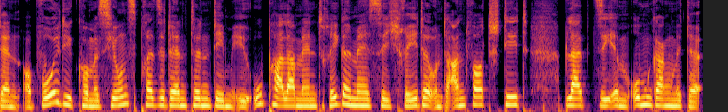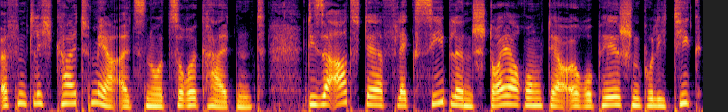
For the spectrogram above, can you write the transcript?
Denn obwohl die Kommissionspräsidentin dem EU-Parlament regelmäßig Rede und Antwort steht, bleibt sie im Umgang mit der Öffentlichkeit mehr als nur zurückhaltend. Diese Art der flexiblen Steuerung der europäischen Politik Politik,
